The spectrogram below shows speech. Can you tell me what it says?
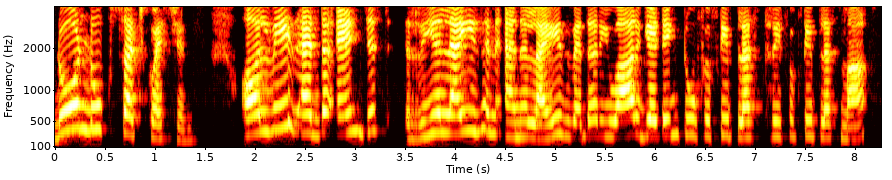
don't do such questions. Always at the end, just realize and analyze whether you are getting 250 plus 350 plus marks.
